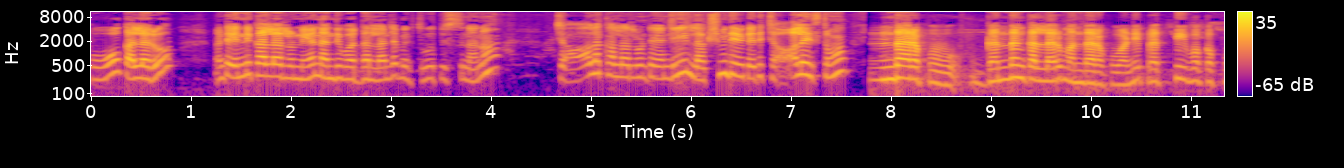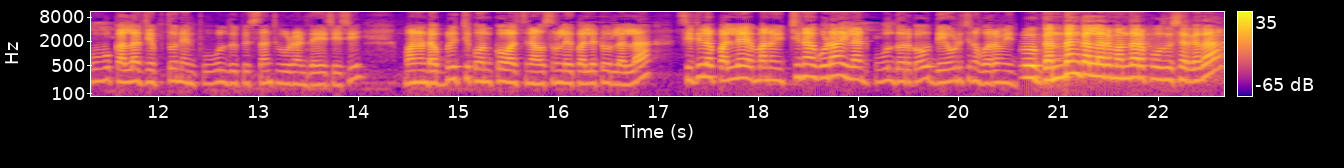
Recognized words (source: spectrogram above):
పువ్వు కలరు. అంటే ఎన్ని కలర్లు ఉన్నాయో నందివర్ధనలు అంటే మీకు చూపిస్తున్నాను. చాలా కలర్లు ఉంటాయండి. లక్ష్మీదేవికి అయితే చాలా ఇష్టం. మందార పువ్వు. గంధం కలర్ మందార పువ్వు అండి. ప్రతి ఒక్క పువ్వు కలర్ చెప్తూ నేను పువ్వులు చూపిస్తాను చూడండి దయచేసి. మనం డబ్బులు ఇచ్చి కొనుక్కోవాల్సిన అవసరం లేదు పల్లెటూర్లల్లో. సిటీలో పల్లె మనం ఇచ్చినా కూడా ఇలాంటి పువ్వులు దొరకవు. దేవుడిచ్చిన వరం ఇది. ఇప్పుడు గంధం కలర్ మందార పువ్వు చూశారు కదా?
